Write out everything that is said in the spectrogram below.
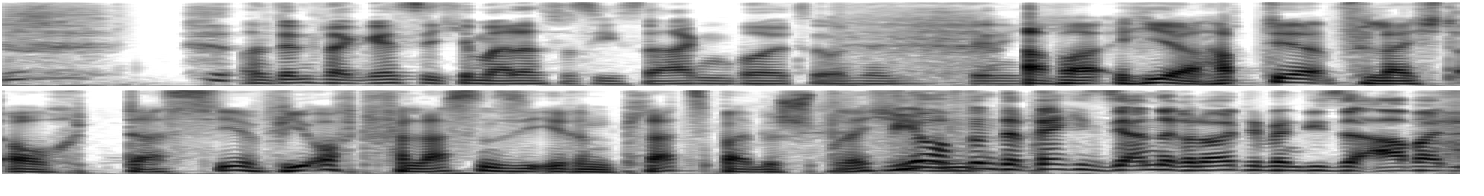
Und dann vergesse ich immer das, was ich sagen wollte. Ich. Aber hier, habt ihr vielleicht auch das hier? Wie oft verlassen Sie Ihren Platz bei Besprechungen? Wie oft unterbrechen Sie andere Leute, wenn diese Arbeiten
